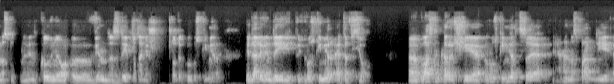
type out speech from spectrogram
наступне: він коли в нього він задає питання, що таке руський мір, і далі він дає відповідь: Руський мір це все. Власне кажучи, руський мір це насправді,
